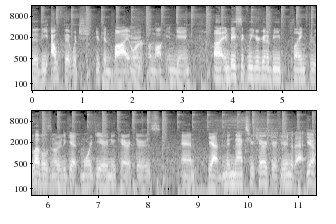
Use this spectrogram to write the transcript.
the the outfit which you can buy or unlock in game. Uh, and basically, you're going to be playing through levels in order to get more gear, new characters, and yeah, min max your character if you're into that. Yeah,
